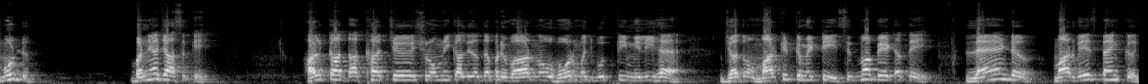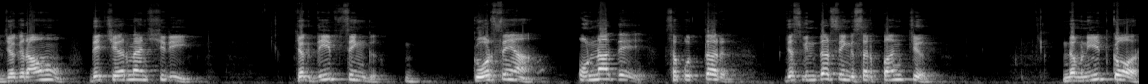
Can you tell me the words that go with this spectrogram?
ਮੁੱਢ ਬਣਿਆ ਜਾ ਸਕੇ। ਹਲਕਾ ਦਾਖਾ 'ਚ ਸ਼੍ਰੋਮਣੀ ਅਕਾਲੀ ਦਲ ਦਾ ਪਰਿਵਾਰ ਨੂੰ ਹੋਰ ਮਜ਼ਬੂਤੀ ਮਿਲੀ ਹੈ, ਜਦੋਂ ਮਾਰਕੀਟ ਕਮੇਟੀ ਸਿਦਮਾ ਬੇਟ ਅਤੇ ਲੈਂਡ ਮਾਰਵੇਜ਼ ਬੈਂਕ ਜਗਰਾਓਂ ਦੇ ਚੇਅਰਮੈਨ ਸ਼੍ਰੀ ਜਗਦੀਪ ਸਿੰਘ ਗੋਰਸਿਆਂ, ਉਹਨਾਂ ਦੇ ਸਪੁੱਤਰ ਜਸਵਿੰਦਰ ਸਿੰਘ ਸਰਪੰਚ, ਨਵਨੀਤ ਕੌਰ,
